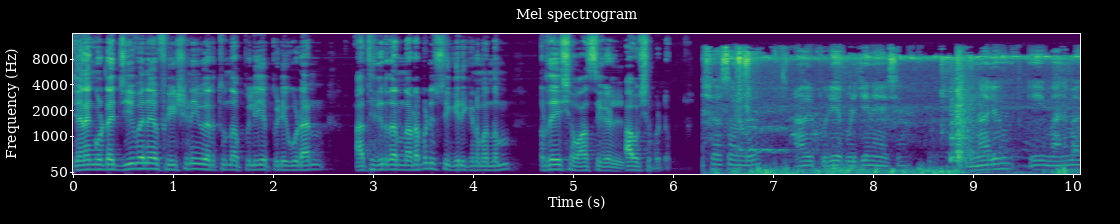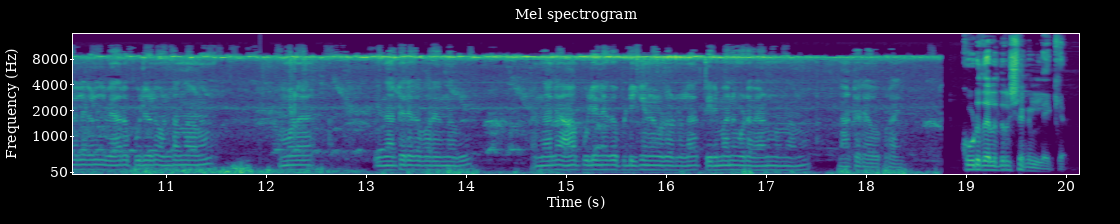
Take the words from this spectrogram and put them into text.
ജനങ്ങളുടെ ജീവന് ഭീഷണി ഉയർത്തുന്ന പുലിയെ പിടികൂടാൻ അധികൃതർ നടപടി സ്വീകരിക്കണമെന്നും പ്രദേശവാസികൾ ആവശ്യപ്പെട്ടു. വിശ്വാസമുണ്ട്. ആ ഒരു പുലിയെ പിടിച്ചതിന് ശേഷം എന്നാലും ഈ വനമേഖലകളിൽ വേറെ പുലികൾ ഉണ്ടെന്നാണ് നമ്മളെ ഈ നാട്ടുകാരൊക്കെ പറയുന്നത്. എന്നാലും ആ പുലിനൊക്കെ പിടിക്കുന്നതിനോടുള്ള തീരുമാനം കൂടെ വേണമെന്നാണ് നാട്ടുകാരുടെ അഭിപ്രായം. കൂടുതൽ ദൃശ്യങ്ങളിലേക്ക്.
